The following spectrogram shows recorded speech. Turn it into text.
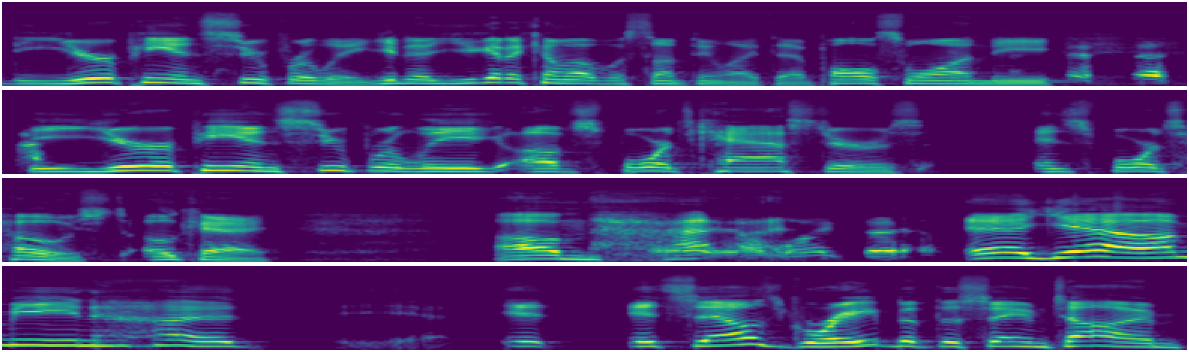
the European Super League. You know, you got to come up with something like that. Paul Swann, the the European Super League of sportscasters and sports hosts. Okay. Um, Hey, I like that. uh, yeah, I mean, uh, it it sounds great, but at the same time,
